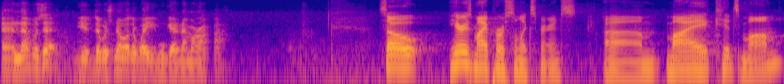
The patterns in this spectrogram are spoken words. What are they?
and that was it. You, there was no other way you can get an MRI. So here's my personal experience um, my kid's mom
